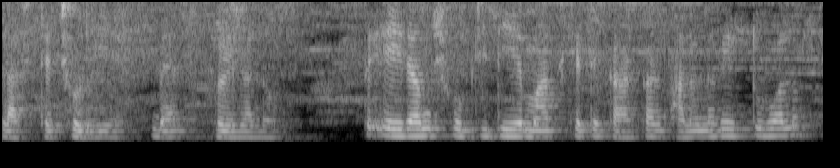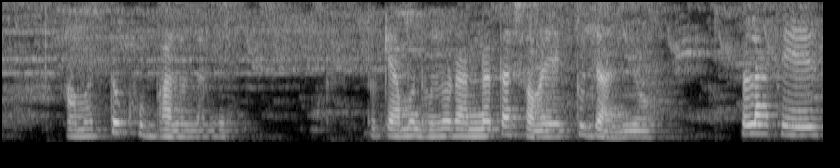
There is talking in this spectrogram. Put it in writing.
লাস্টে ছড়িয়ে, ব্যাস, হয়ে গেল। তো এইরকম সবজি দিয়ে মাছ খেতে কার কার ভালো লাগে একটু বলো? আমার তো খুব ভালো লাগে। তো কেমন হলো রান্নাটা সবাই একটু জানিও। আল্লাহ হাফেজ।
